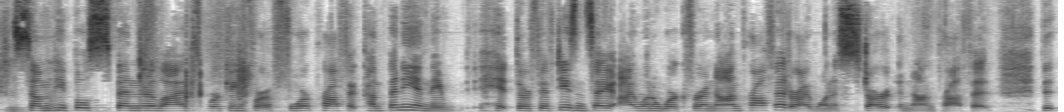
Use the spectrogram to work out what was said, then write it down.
Mm-hmm. Some people spend their lives working for a for profit company and they hit their 50s and say, I want to work for a nonprofit or I want to start a nonprofit. Th-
